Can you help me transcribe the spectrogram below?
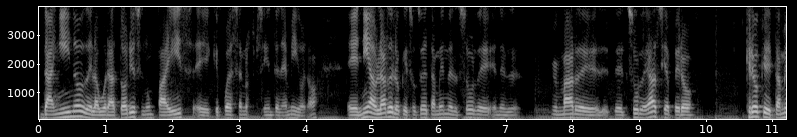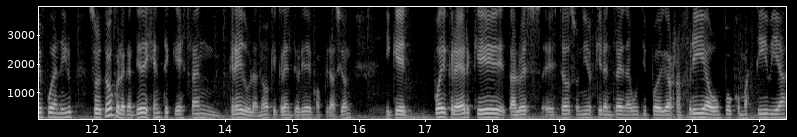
dañino de laboratorios en un país eh, que puede ser nuestro siguiente enemigo, ¿no? Eh, ni hablar de lo que sucede también en el sur de, en el, mar del sur de Asia, pero creo que también pueden ir, sobre todo con la cantidad de gente que es tan crédula, ¿no? que cree en teoría de conspiración y que puede creer que tal vez Estados Unidos quiere entrar en algún tipo de guerra fría o un poco más tibia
